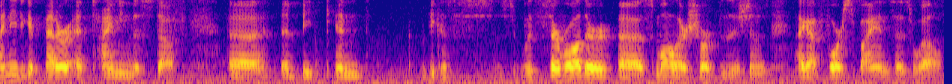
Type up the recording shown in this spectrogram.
I need to get better at timing this stuff, and because with several other uh, smaller short positions, I got forced buy-ins as well.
